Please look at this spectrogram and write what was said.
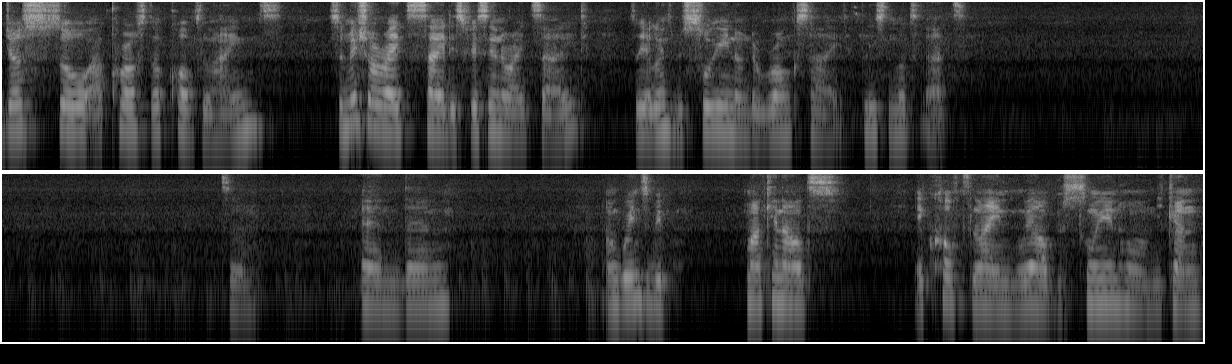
just sew across the curved lines. So make sure right side is facing right side. So you're going to be sewing on the wrong side. Please note that. So and then I'm going to be marking out a curved line where I'll be sewing on. You can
